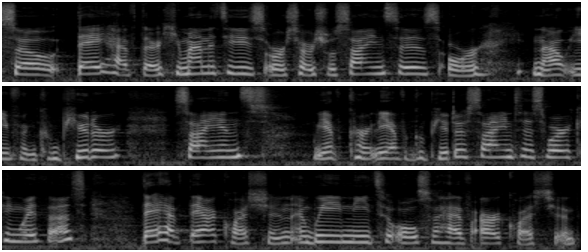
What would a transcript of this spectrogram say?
So they have their humanities or social sciences or now even computer science. We have currently have a computer scientist working with us. They have their question and we need to also have our question.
